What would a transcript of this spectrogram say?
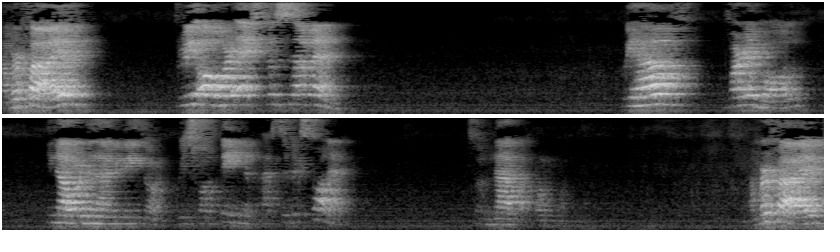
Number 5, 3 over x plus 7. We have variable in our denominator which contain a positive exponent. So not a polynomial. Number 5,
